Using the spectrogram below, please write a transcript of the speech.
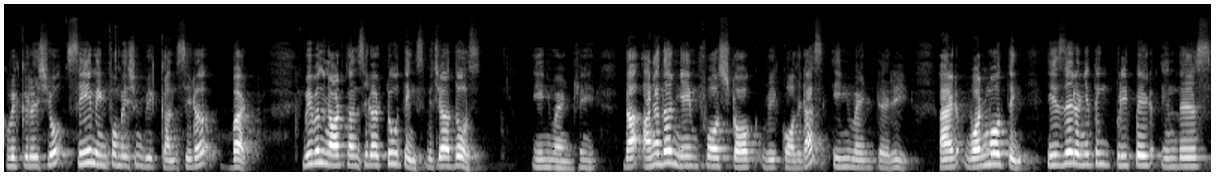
Quick ratio, same information we consider, but we will not consider two things, which are those inventory. The another name for stock, we call it as inventory. And one more thing, is there anything prepaid in this?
